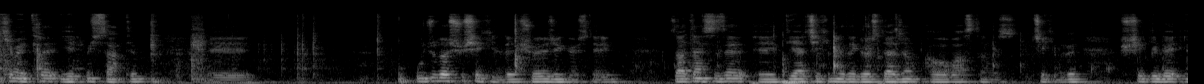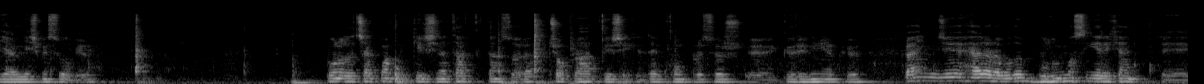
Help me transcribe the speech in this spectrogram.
2 metre 70 santim. Ee, ucu da şu şekilde. Şöylece göstereyim. Zaten size e, diğer çekimde de göstereceğim. Hava bastığımız çekimde. Şu şekilde yerleşmesi oluyor. Bunu da çakmaklık girişine taktıktan sonra çok rahat bir şekilde kompresör e, görevini yapıyor. Bence her arabada bulunması gereken e,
